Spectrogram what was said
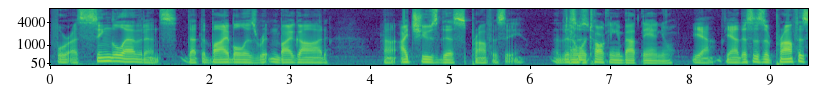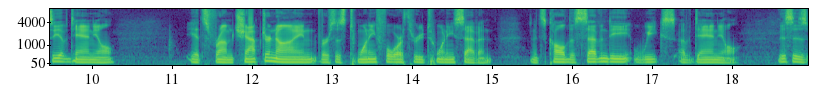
for a single evidence that the Bible is written by God, uh, I choose this prophecy. This and is, we're talking about Daniel. yeah, yeah. This is a prophecy of Daniel. It's from chapter nine, verses twenty-four through twenty-seven, and it's called the seventy weeks of Daniel. This is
